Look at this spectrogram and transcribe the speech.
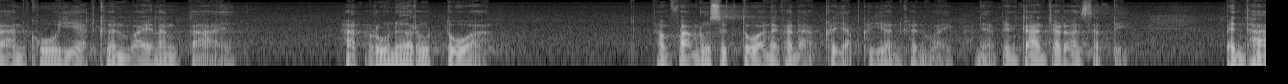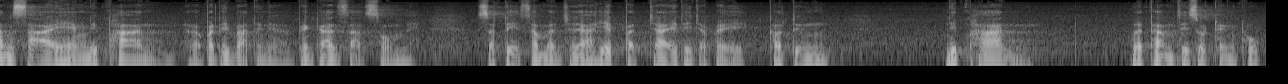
การคู่เหยียดเคลื่อนไหวร่างกาย หัดรู้เนื้อรู้ตัวทำความรู้สึกตัวในขณะขยับเยื่อนเคลื่อนไหวเนี่ยเป็นการเจริญสติ เป็นทางสายแห่งนิพพาน เราปฏิบัติอย่างนี้เป็นการสะสม สติสัมปชัญญะเหตุปัจจัยที่จะไปเข้าถึงนิพพาน เพื่อทำที่สุดแห่งทุกข์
